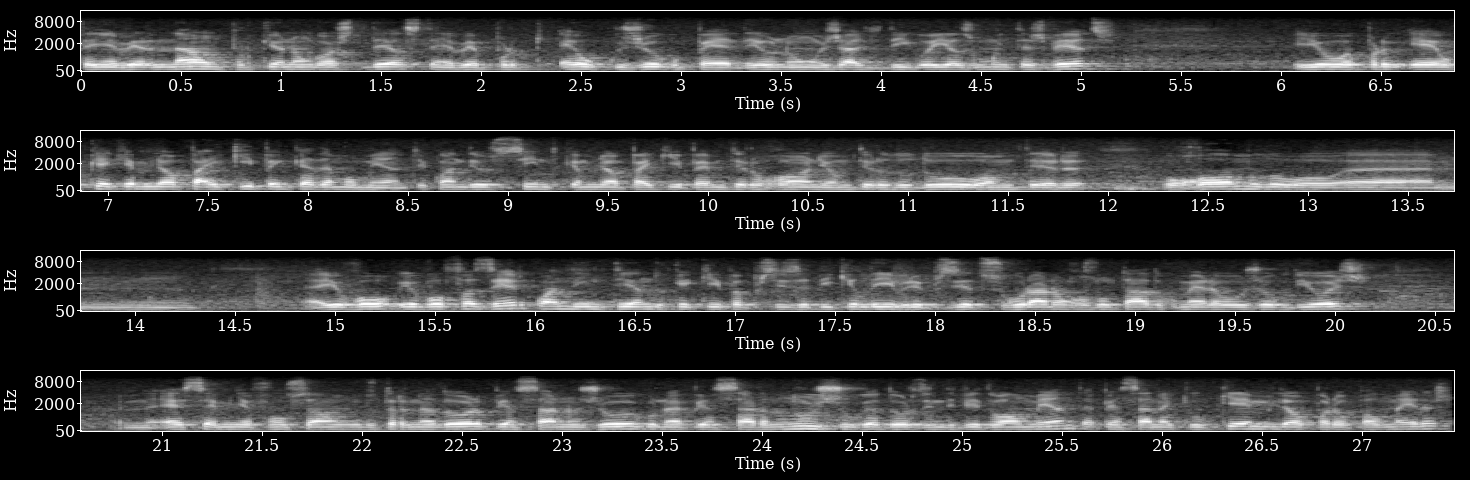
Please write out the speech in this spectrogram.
Tem a ver não porque eu não gosto deles, tem a ver porque é o que o jogo pede. Eu, não, eu já lhes digo a eles muitas vezes, eu, é o que é que é melhor para a equipa em cada momento. E quando eu sinto que é melhor para a equipa é meter o Rony, ou meter o Dudu, ou meter o Rómulo, ou, eu vou, eu vou fazer quando entendo que a equipa precisa de equilíbrio e precisa de segurar um resultado como era o jogo de hoje. Essa é a minha função do treinador, pensar no jogo, não é pensar nos jogadores individualmente, é pensar naquilo que é melhor para o Palmeiras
